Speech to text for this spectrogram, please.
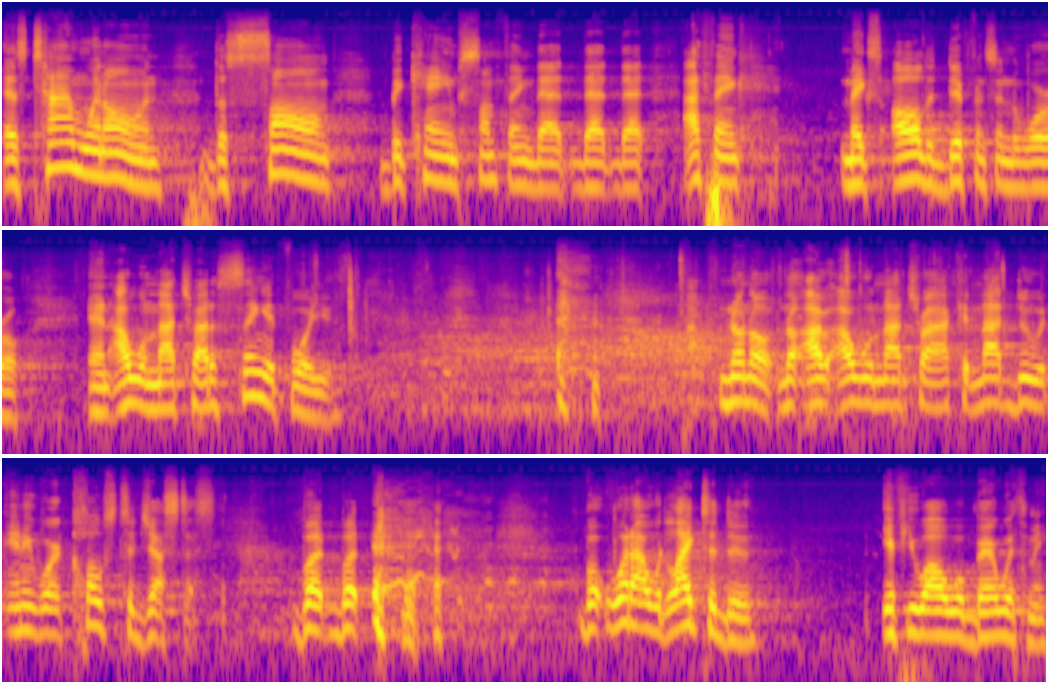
As time went on, the song became something that, that, that I think makes all the difference in the world. And I will not try to sing it for you. No, no, no, I, I will not try. I cannot do it anywhere close to justice. But, but, but what I would like to do, if you all will bear with me,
